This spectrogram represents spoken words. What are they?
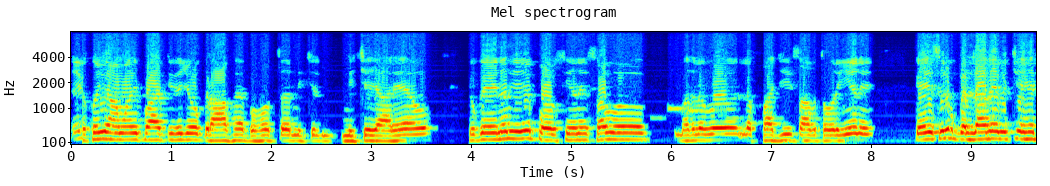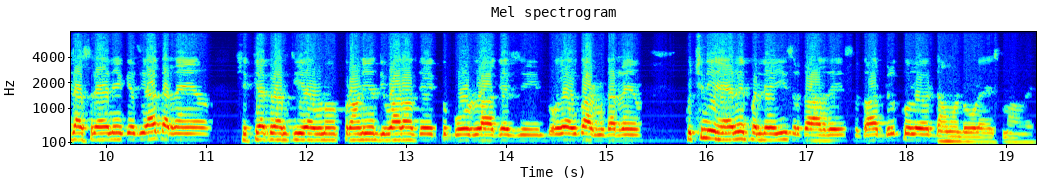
ਦੇਖੋ ਜੀ ਆਮ ਆਦਮੀ ਪਾਰਟੀ ਦੇ ਜੋ ਗ੍ਰਾਫ ਹੈ ਬਹੁਤ ਨੀਚੇ ਨੀਚੇ ਜਾ ਰਿਹਾ ਉਹ। ਕਿਉਂਕਿ ਇਹਨਾਂ ਦੀਆਂ ਜਿਹੜੀਆਂ ਪਾਲਿਸੀਆਂ ਨੇ ਸਭ ਮਤਲਬ ਲਫਾਜੀ ਸਾਬਤ ਹੋ ਰਹੀਆਂ ਨੇ ਕਿ ਸਿਰਫ ਗੱਲਾਂ ਦੇ ਵਿੱਚ ਇਹ ਦੱਸ ਰਹੇ ਨੇ ਕਿ ਅਸੀਂ ਆਹ ਕਰ ਰਹੇ ਹਾਂ, ਸਿੱਖਿਆ ਕ੍ਰਾਂਤੀ ਹੈ ਹੁਣ, ਪੁਰਾਣੀਆਂ ਦੀਵਾਰਾਂ ਤੇ ਇੱਕ ਬੋਰਡ ਲਾ ਕੇ ਅਸੀਂ ਉਹਦਾ ਉਦਘਾਟਨ ਕਰ ਰਹੇ ਹਾਂ। ਕੁਝ ਨਹੀਂ ਹੈ ਇਹਦੇ ਪੱਲੇ ਜੀ ਸਰਕਾਰ ਦੇ, ਸਰਕਾਰ ਬਿਲਕੁਲ ਡਾਵਾਂਡੋਲ ਹੈ ਇਸ ਮਾਮਲੇ 'ਚ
